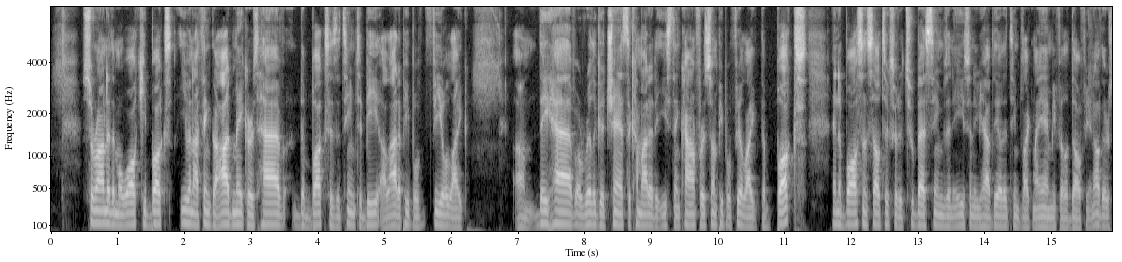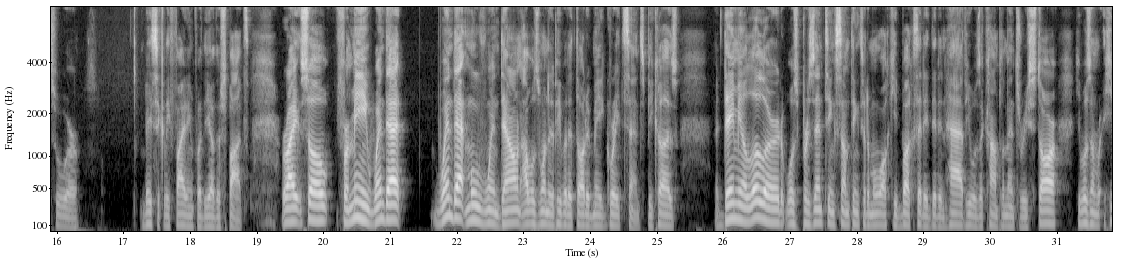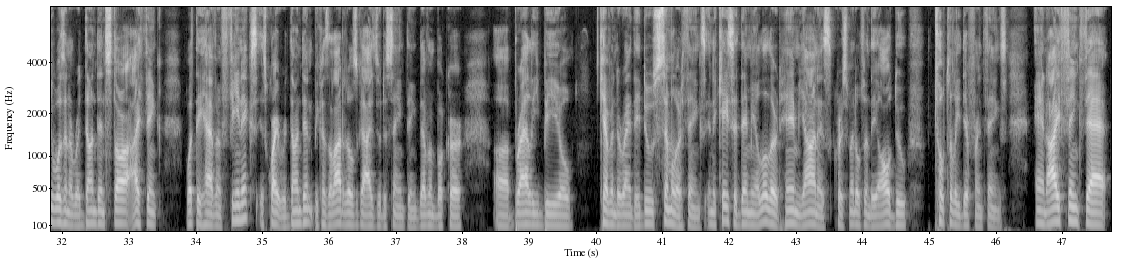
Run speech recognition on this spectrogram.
surrounding the Milwaukee Bucks. Even I think the odd makers have the Bucks as a team to beat. A lot of people feel like um, they have a really good chance to come out of the Eastern Conference. Some people feel like the Bucks and the Boston Celtics are the two best teams in the East, and you have the other teams like Miami, Philadelphia, and others who are basically fighting for the other spots. Right. So for me, when that when that move went down, I was one of the people that thought it made great sense because Damian Lillard was presenting something to the Milwaukee Bucks that they didn't have. He was a complementary star. He wasn't he wasn't a redundant star. I think what they have in Phoenix is quite redundant because a lot of those guys do the same thing. Devin Booker, uh, Bradley Beal, Kevin Durant, they do similar things. In the case of Damian Lillard, him, Giannis, Khris Middleton, they all do totally different things. And I think that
